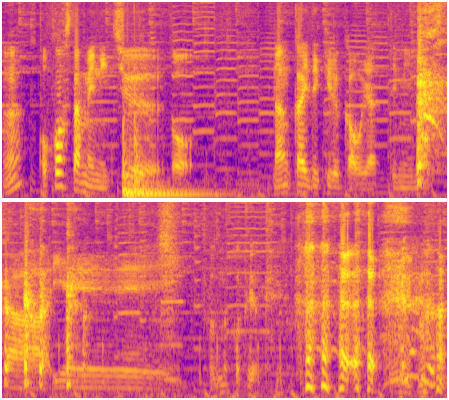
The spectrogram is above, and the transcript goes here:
ん？起こすためにチューを何回できるかをやってみました。イエーイ。そんなことやってんの？まあ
